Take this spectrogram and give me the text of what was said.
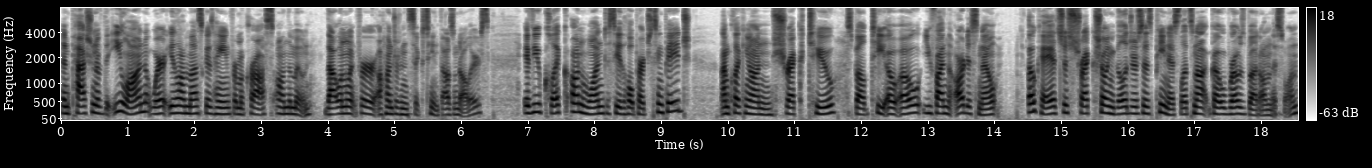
and Passion of the Elon, where Elon Musk is hanging from a cross on the moon. That one went for $116,000. If you click on one to see the whole purchasing page, I'm clicking on Shrek 2, spelled T O O, you find the artist note. Okay, it's just Shrek showing villagers his penis. Let's not go rosebud on this one.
